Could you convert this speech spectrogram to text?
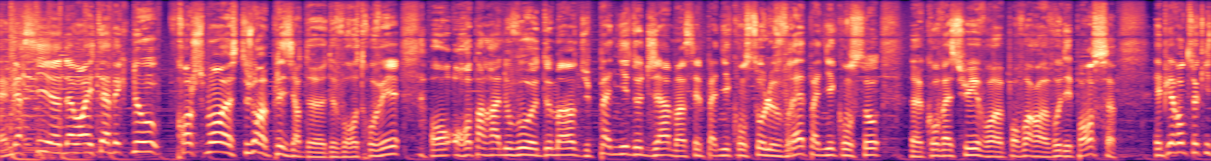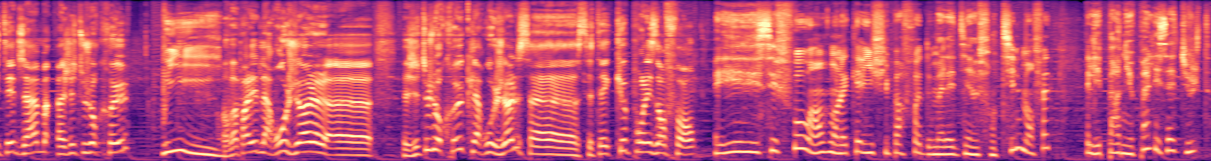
Et merci euh, d'avoir été avec nous. Franchement, euh, c'est toujours un plaisir de, de vous retrouver. On, on reparlera à nouveau euh, demain du panier de jam. hein. C'est le panier conso, le vrai panier conso euh, qu'on va suivre pour voir euh, vos dépenses. Et puis avant de se quitter, Jam, hein, j'ai toujours cru. Oui. On va parler de la rougeole. Euh, j'ai toujours cru que la rougeole, ça, c'était que pour les enfants. Et c'est faux, hein. on la qualifie parfois de maladie infantile, mais en fait, elle n'épargne pas les adultes.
